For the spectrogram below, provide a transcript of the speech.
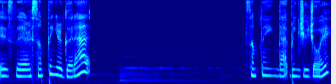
Is there something you're good at? Something that brings you joy?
